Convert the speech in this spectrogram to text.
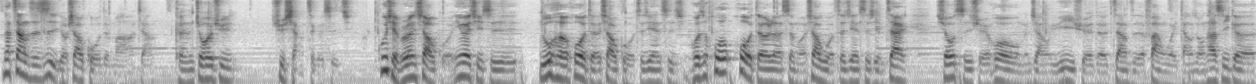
那这样子是有效果的吗？这样可能就会去去想这个事情。姑且不论效果，因为其实如何获得效果这件事情，或是获获得了什么效果这件事情，在修辞学或我们讲语义学的这样子的范围当中，它是一个。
